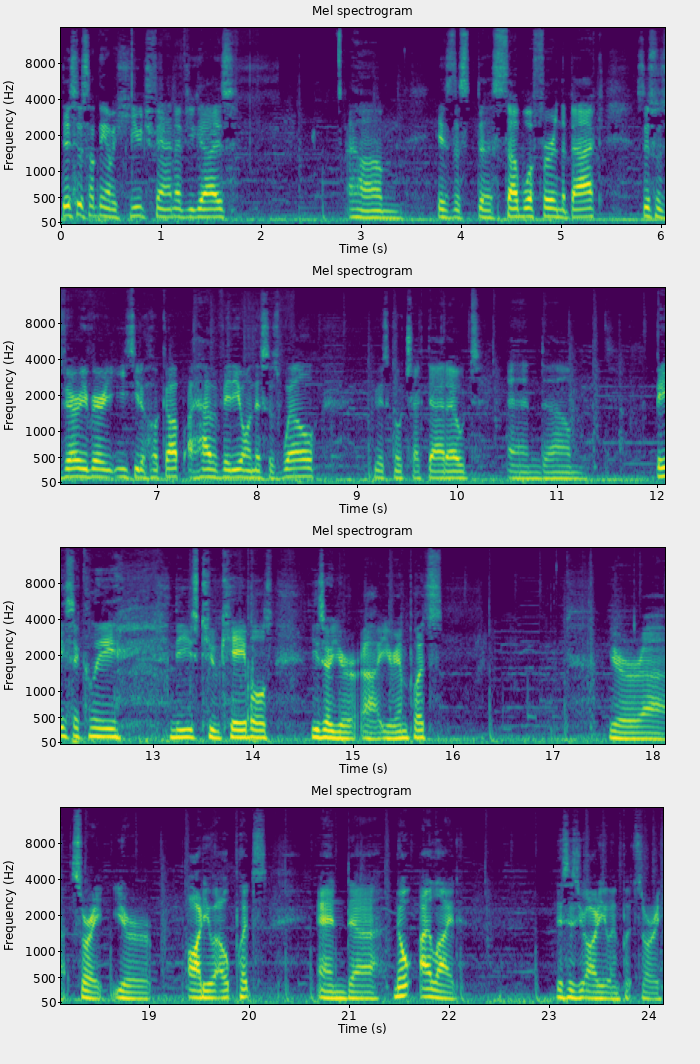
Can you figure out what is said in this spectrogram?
this is something I'm a huge fan of you guys. Um, is the subwoofer in the back. So this was very, very easy to hook up. I have a video on this as well. You guys go check that out. And um, basically these two cables, these are your, uh, your inputs, your, uh, sorry, your audio outputs. And uh, no, I lied. This is your audio input, sorry.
